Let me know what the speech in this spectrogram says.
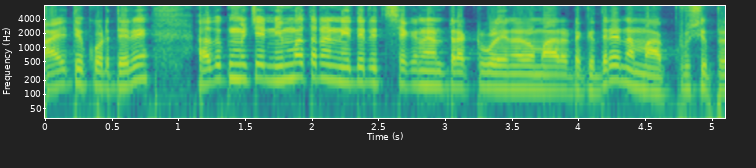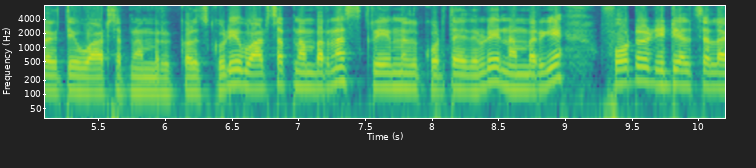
ಮಾಹಿತಿ ಕೊಡ್ತೀನಿ. ಅದಕ್ಕೆ ಮುಂಚೆ ನಿಮ್ಮ ಹತ್ರ ಇದೇ ಸೆಕೆಂಡ್ ಹ್ಯಾಂಡ್ ಟ್ರ್ಯಾಕ್ಟರ್ಗಳು ಏನಾದ್ರು ಮಾರಾಟಕ್ಕಿದ್ರೆ ನಮ್ಮ ಕೃಷಿ ಪ್ರಗತಿ ವಾಟ್ಸಪ್ ನಂಬರ್ಗೆ ಕಳಿಸ್ಕೊಡಿ. ವಾಟ್ಸಪ್ ನಂಬರ್ನ ಸ್ಕ್ರೀನ್ ಮೇಲೆ ಕೊಡ್ತಾ ಇದೆ ನೋಡಿ ನಂಬರ್ಗೆ ಫೋಟೋ ಡೀಟೇಲ್ಸ್ ಎಲ್ಲ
